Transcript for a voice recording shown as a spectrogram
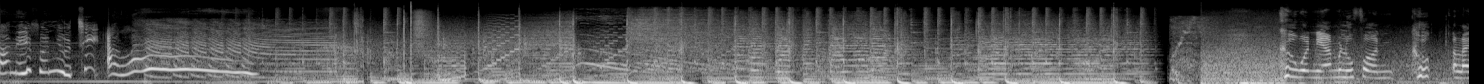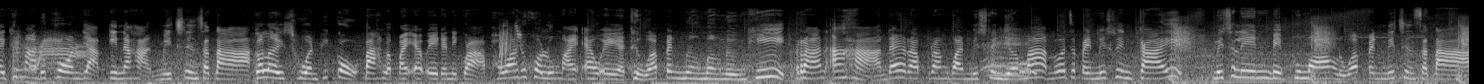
ตอนนี้เฟิร์นอยู่ที่แอวันนี้ ไม่รู้เฟิร์นคึกอะไรขึ้นมาทุกคนอยากกินอาหารมิชลินสตาร์ก็เลยชวนพี่โกะปะเราไป LA กันดีกว่า เพราะว่าทุกคนรู้ไหม LA อะถือว่าเป็นเมืองเมืองหนึ่งที่ร้านอาหารได้รับรางวัลมิชลินเยอะมาก ไม่ว่าจะเป็นมิชลินไกด์มิชลินบิบคูมอง หรือว่าเป็นมิชลินสตาร์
